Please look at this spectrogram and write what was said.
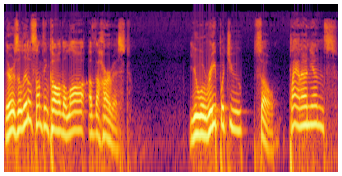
There is a little something called the law of the harvest. You will reap what you sow. Plant onions,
